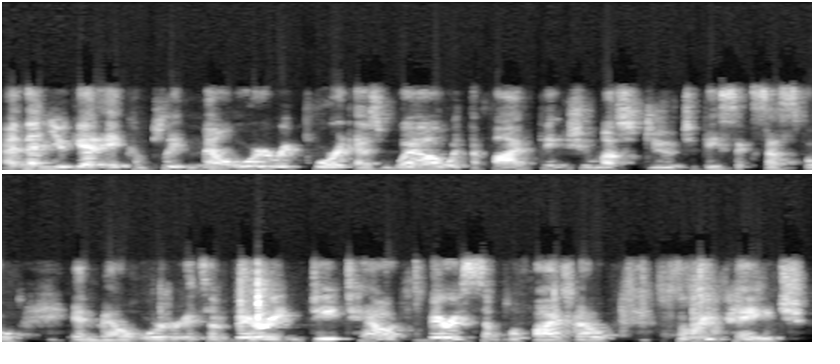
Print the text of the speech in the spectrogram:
And then you get a complete mail order report as well with the five things you must do to be successful in mail order. It's a very detailed very simplified though three page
